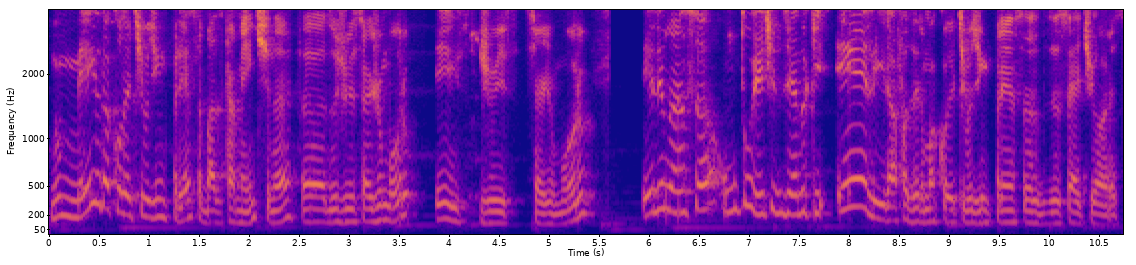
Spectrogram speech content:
no meio da coletiva de imprensa, basicamente, né, uh, do juiz Sérgio Moro, ex-juiz Sérgio Moro, ele lança um tweet dizendo que ele irá fazer uma coletiva de imprensa às 17 horas.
